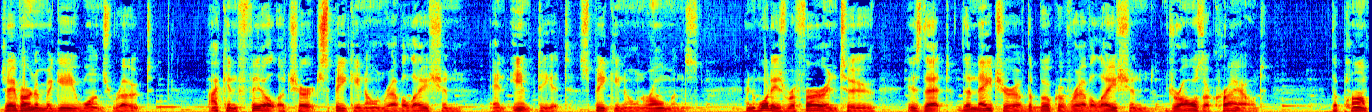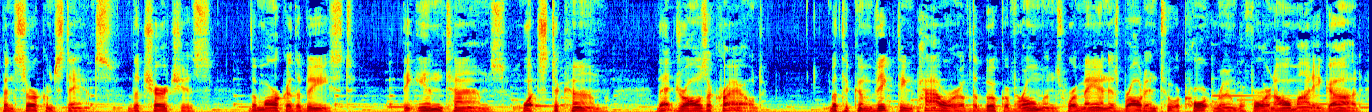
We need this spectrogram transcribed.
J. Vernon McGee once wrote, I can fill a church speaking on Revelation and empty it speaking on Romans. And what he's referring to is that the nature of the book of Revelation draws a crowd. The pomp and circumstance, the churches, the mark of the beast, the end times, what's to come, that draws a crowd. But the convicting power of the book of Romans, where man is brought into a courtroom before an almighty God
